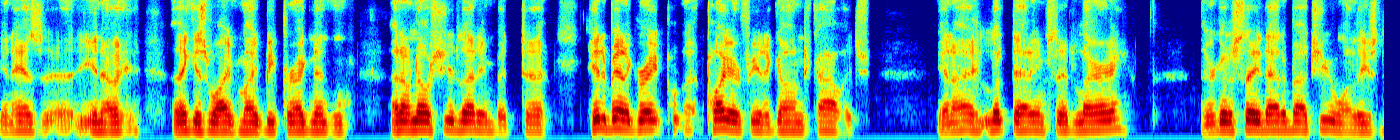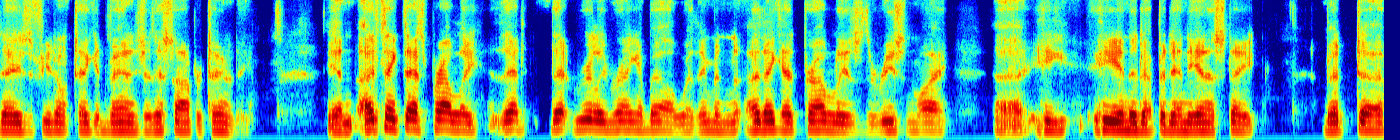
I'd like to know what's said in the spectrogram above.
and has, uh, you know, I think his wife might be pregnant, and I don't know if she'd let him, but uh, he'd have been a great player if he'd have gone to college. And I looked at him and said, Larry, they're going to say that about you one of these days if you don't take advantage of this opportunity. And I think that's probably that that really rang a bell with him, and I think that probably is the reason why uh, he he ended up at Indiana State. But uh,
